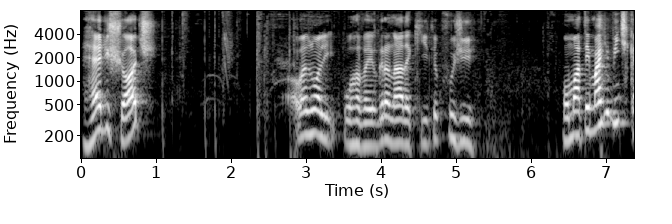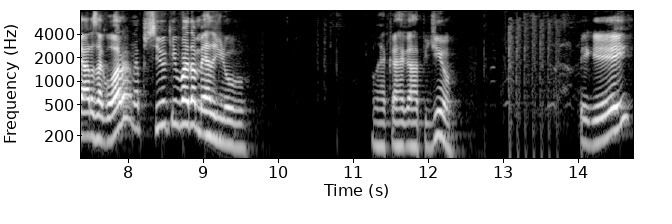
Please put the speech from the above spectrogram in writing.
Headshot. Ó, mais um ali. Porra, velho, granada aqui, tenho que fugir. Bom, matei mais de 20 caras agora. Não é possível que vai dar merda de novo. Vamos recarregar rapidinho. Peguei.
